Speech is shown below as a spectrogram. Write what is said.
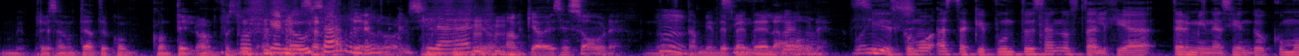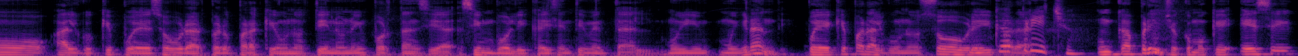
me prestan un teatro con, con telón, pues yo ¿Por qué no usar usarlo? telón, sí. Claro. Aunque a veces sobra, ¿no? Mm, también sí, depende de de la acuerdo. obra. Sí, es como hasta qué punto esa nostalgia termina siendo como algo que puede sobrar, pero para que uno tiene una importancia simbólica y sentimental muy, muy grande. Puede que para algunos sobre Un y para capricho. un capricho, como que ese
